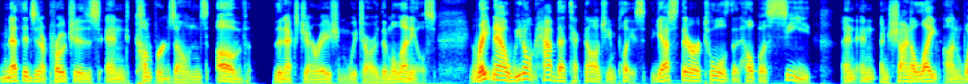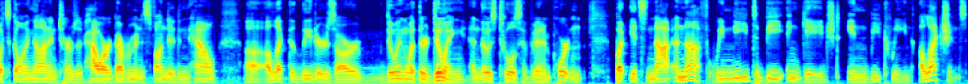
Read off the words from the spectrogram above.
methods and approaches and comfort zones of the next generation, which are the millennials. Right now, we don't have that technology in place. Yes, there are tools that help us see and, and, and shine a light on what's going on in terms of how our government is funded and how uh, elected leaders are doing what they're doing. And those tools have been important, but it's not enough. We need to be engaged in between elections.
